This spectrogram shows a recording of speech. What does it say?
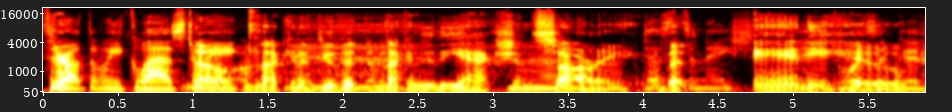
throughout the week last No, week. No, I'm not gonna do the. I'm not gonna do the action. Mm, sorry, but Destination a anywho, good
